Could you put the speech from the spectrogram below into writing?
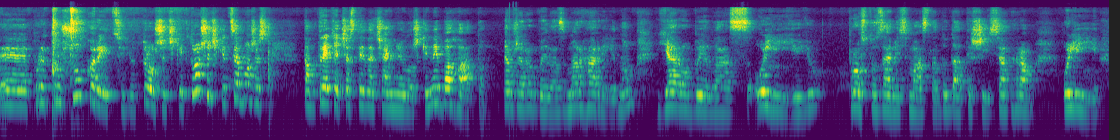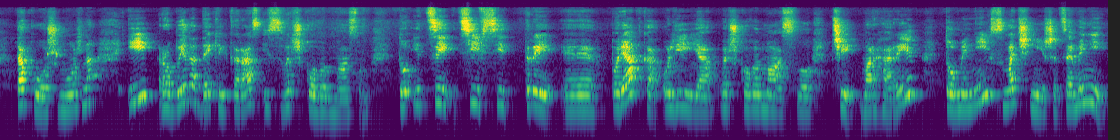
е, притрушу корицею. Трошечки. Трошечки це може там третя частина чайної ложки, небагато. Я вже робила з маргарином, я робила з олією. Просто замість масла додати 60 грам олії також можна. І робила декілька разів із вершковим маслом. То і ці, ці всі три е, порядка олія, вершкове масло чи маргарин, то мені смачніше. Це мені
